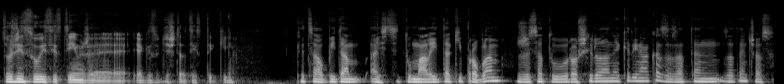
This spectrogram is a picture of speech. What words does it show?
to vždy súvisí s tým, že aké sú tie štatistiky. Keď sa opýtam, aj ste tu mali taký problém, že sa tu rozšírila niekedy nákaza za ten, za ten čas?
